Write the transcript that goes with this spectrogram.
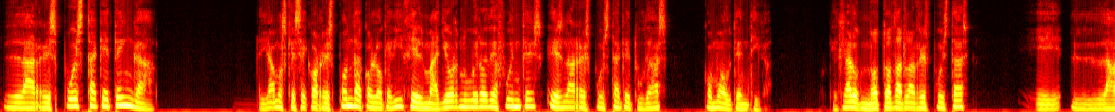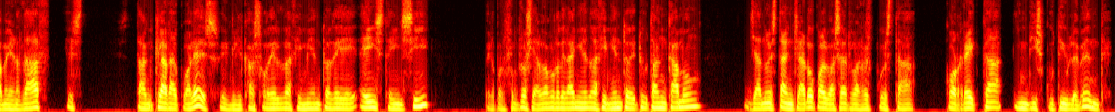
La respuesta que tenga, digamos que se corresponda con lo que dice el mayor número de fuentes, es la respuesta que tú das como auténtica. Porque claro, no todas las respuestas eh, la verdad es tan clara cuál es. En el caso del nacimiento de Einstein sí, pero por ejemplo si hablamos del año de nacimiento de Tutankamón, ya no es tan claro cuál va a ser la respuesta correcta indiscutiblemente.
